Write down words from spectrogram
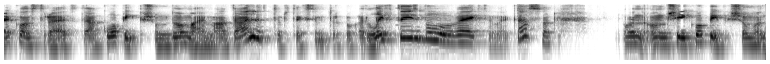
rekonstruēta tā kopīpašuma domājumā daļa, tur, teiksim, tur kaut kāda lifta izbūve veikta vai kas, un, un, un šī kopīpašuma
